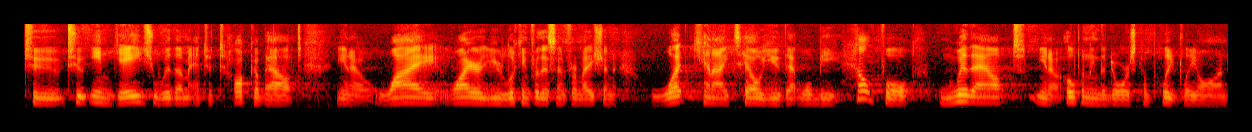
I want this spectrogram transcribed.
to, to engage with them and to talk about, you know, why, why are you looking for this information? What can I tell you that will be helpful without, you know, opening the doors completely on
